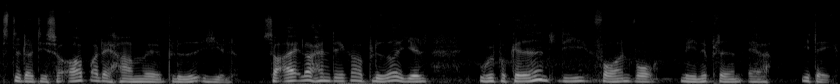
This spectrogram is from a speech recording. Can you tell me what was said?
stiller de sig op og lader ham øh, bløde ihjel. Så Ejler han ligger og bløder ihjel ude på gaden, lige foran hvor mindepladen er i dag.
